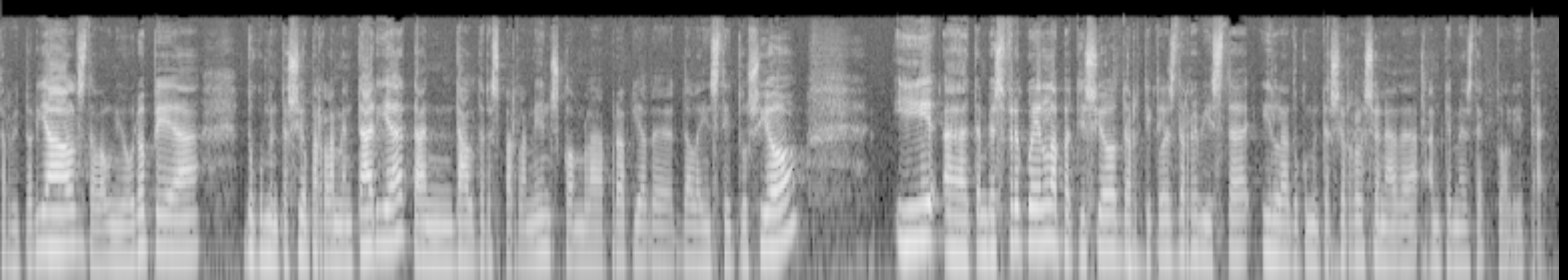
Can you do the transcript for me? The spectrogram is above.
territorials de la Unió Europea, documentació parlamentària, tant d'altres parlaments com la pròpia de, de la institució, i eh, també és freqüent la petició d'articles de revista i la documentació relacionada amb temes d'actualitat.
